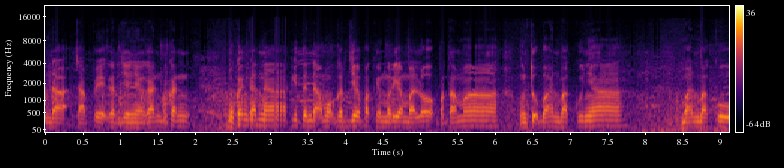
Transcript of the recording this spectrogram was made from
tidak capek kerjanya kan. Bukan bukan karena kita tidak mau kerja pakai meriam balok pertama untuk bahan bakunya bahan baku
